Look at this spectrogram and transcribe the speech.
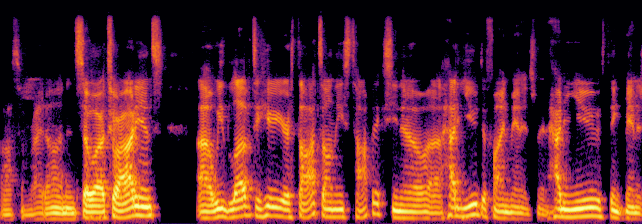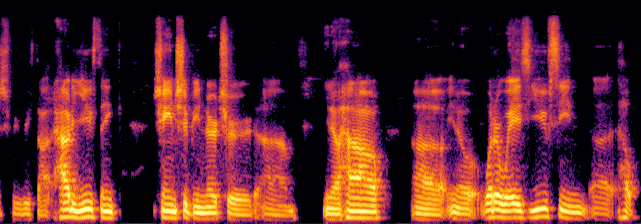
Awesome, right on. And so uh, to our audience, uh, we'd love to hear your thoughts on these topics. You know, uh, how do you define management? How do you think management should be rethought? How do you think change should be nurtured? Um, you know, how, uh, you know, what are ways you've seen uh, help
